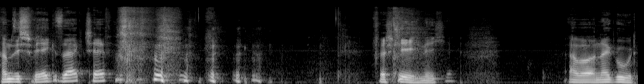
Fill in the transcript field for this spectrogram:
Haben Sie schwer gesagt, Chef? Verstehe ich nicht. Aber na gut.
